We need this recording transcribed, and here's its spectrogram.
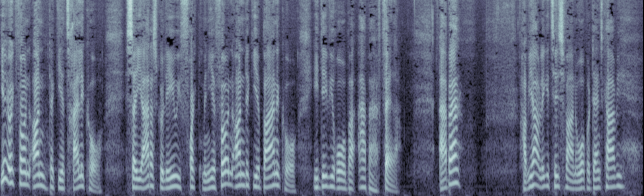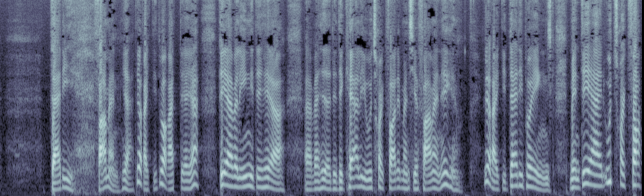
I har jo ikke fået en ånd, der giver trællekår, så I er der skulle leve i frygt, men I har fået en ånd, der giver barnekår, i det vi råber Abba, fader. Abba, har vi har ikke et tilsvarende ord på dansk, har vi? Daddy, farmand. Ja, det er rigtigt. Du har ret der, ja. Det er vel egentlig det her, øh, hvad hedder det, det kærlige udtryk for det, man siger farmand, ikke? Det er rigtigt, daddy på engelsk. Men det er et udtryk for,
